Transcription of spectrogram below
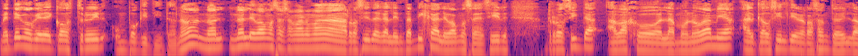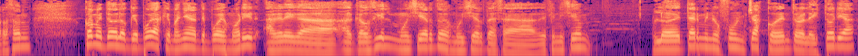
me tengo que deconstruir un poquitito, ¿no? ¿no? Le vamos a llamar más a Rosita Calentapija, le vamos a decir Rosita abajo la monogamia. Alcaucil tiene razón, te doy la razón. Come todo lo que puedas, que mañana te puedes morir, agrega Alcaucil. Muy cierto, es muy cierta esa definición. Lo de términos fue un chasco dentro de la historia.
